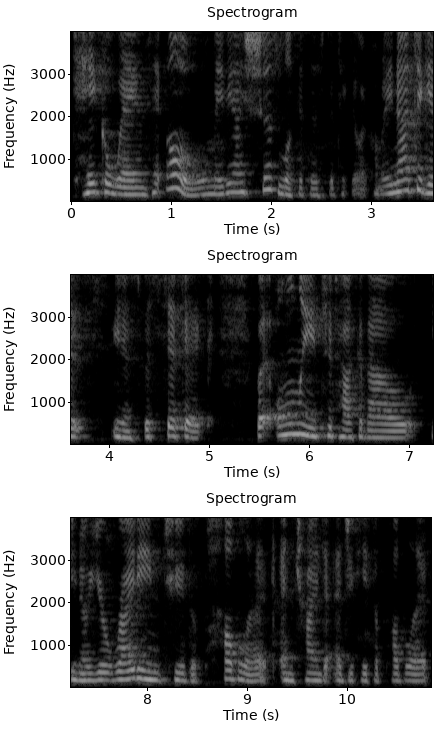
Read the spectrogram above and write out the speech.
take away and say, oh, well, maybe I should look at this particular company. Not to get you know specific, but only to talk about you know you're writing to the public and trying to educate the public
